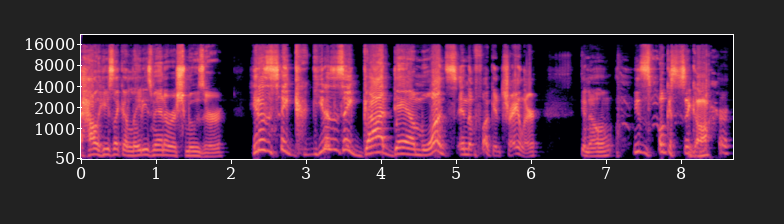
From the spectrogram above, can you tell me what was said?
how he's like a ladies' man or a schmoozer. He doesn't say he doesn't say goddamn once in the fucking trailer. You know, he's smoking a cigar.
